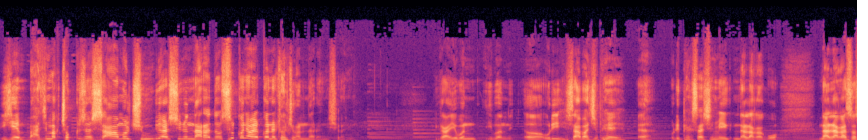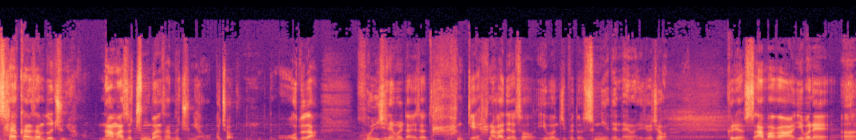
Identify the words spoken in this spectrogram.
이제 마지막 적그리스도 싸움을 준비할 수 있는 나라도 쓸 거냐 말 거냐 결정하는 나라는 시간이에요. 그러니까 이번 이번 어, 우리 사바 집회 어, 우리 140명이 날아가고 날아가서 사역하는 사람도 중요하고 남아서 중보하는 사람도 중요하고 그렇죠? 모두 다 혼신의 힘을 다해서 다 함께 하나가 되어서 이번 집회도 승리해야 된다 이 말이죠. 그렇죠? 그래요. 사바가 이번에 어,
